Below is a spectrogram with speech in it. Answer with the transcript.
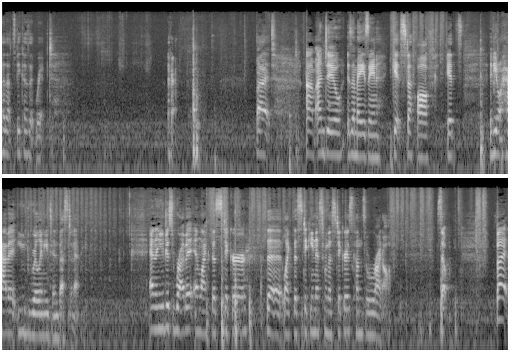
Oh, that's because it ripped. Okay. But um, Un-du is amazing. Get stuff off. It's If you don't have it, you really need to invest in it. And then you just rub it and like the sticker, the like the stickiness from the stickers comes right off. So, but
